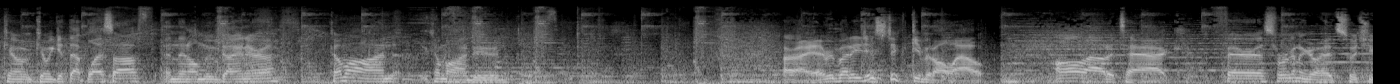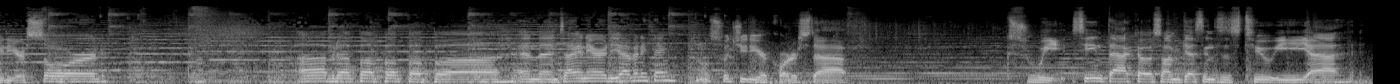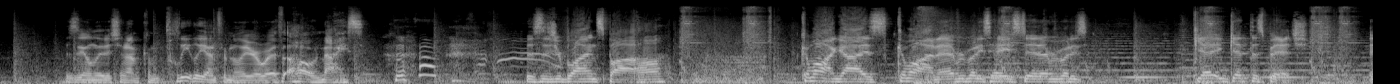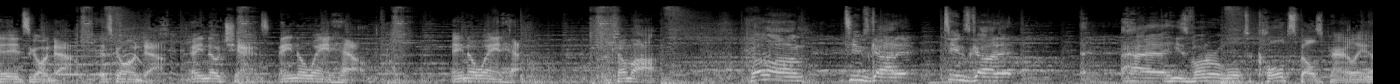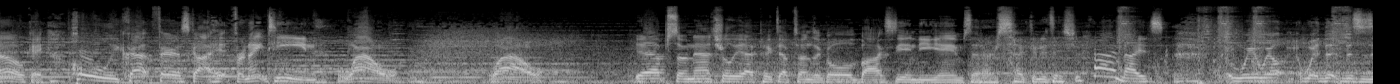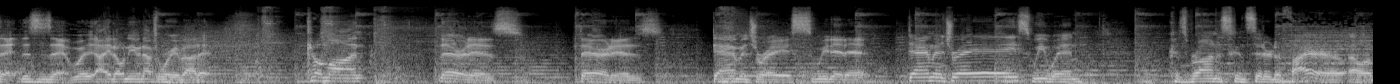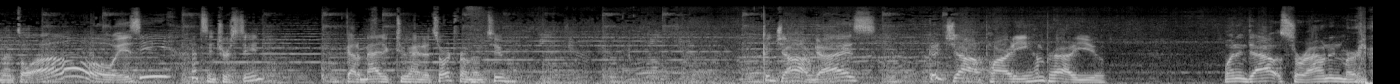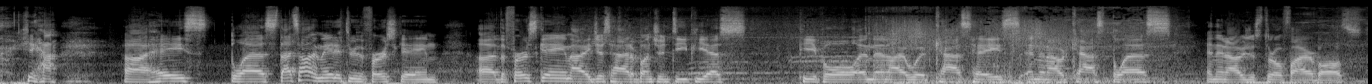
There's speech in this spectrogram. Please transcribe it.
Can, can we get that bless off and then I'll move Dianera? Come on. Come on, dude. Alright, everybody, just to give it all out. All out attack. Ferris, we're gonna go ahead and switch you to your sword. Uh, ba ba ba ba ba. And then Dianera, do you have anything? We'll switch you to your quarterstaff. Sweet. Seeing THAC0, so I'm guessing this is 2E. Yeah. This is the only edition I'm completely unfamiliar with. Oh, nice. this is your blind spot, huh? Come on, guys. Come on. Everybody's hasted. Everybody's... Get get this bitch. It's going down. It's going down. Ain't no chance. Ain't no way in hell. Ain't no way in hell. Come on. Come on. Team's got it. Team's got it. Uh, he's vulnerable to cold spells, apparently. Oh, okay. Holy crap, Ferris got hit for 19. Wow. Wow. Yep, so naturally I picked up tons of gold box D&D games that are second edition. ah, nice. We will, we, th this is it, this is it. We, I don't even have to worry about it. Come on. There it is. There it is. Damage race, we did it. Damage race, we win. Because Braun is considered a fire elemental. Oh, is he? That's interesting. Got a magic two-handed sword from him, too. Good job, guys. Good job, party. I'm proud of you. When in doubt, surround and murder. yeah. Uh, haste, bless. That's how I made it through the first game. Uh, the first game, I just had a bunch of DPS people, and then I would cast haste, and then I would cast bless, and then I would just throw fireballs.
